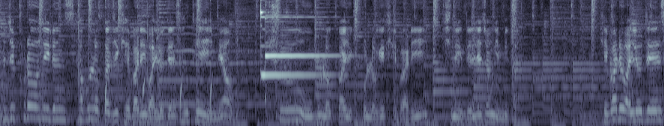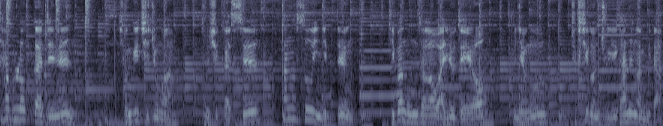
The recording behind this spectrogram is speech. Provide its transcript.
현재 프라우드 1은 4블럭까지 개발이 완료된 상태이며 추후 5블럭과 6블럭의 개발이 진행될 예정입니다. 개발이 완료된 4블럭까지는 전기 지중화, 도시가스, 상수 인입 등 기반 공사가 완료되어 분양 후 즉시 건축이 가능합니다.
